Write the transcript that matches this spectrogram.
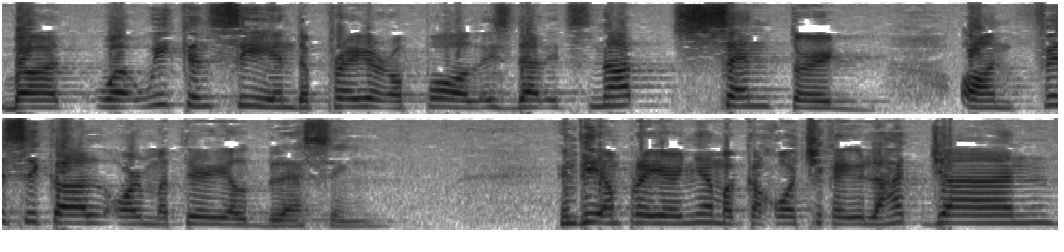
But what we can see in the prayer of Paul is that it's not centered on physical or material blessing. Hindi ang prayer niya, magkakotse kayo lahat dyan,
